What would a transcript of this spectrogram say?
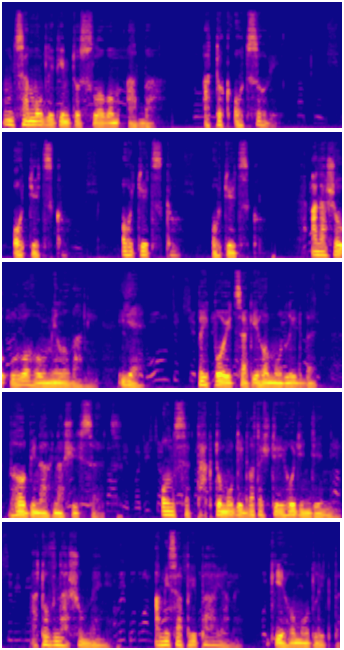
On sa modlí týmto slovom Abba. A to k otcovi. Otecko, Otecko, Otecko. A našou úlohou milovaný je pripojiť sa k jeho modlitbe v hlbinách našich srdc. On sa takto modlí 24 hodín denne. A to v našom mene. A my sa pripájame k jeho modlitbe.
